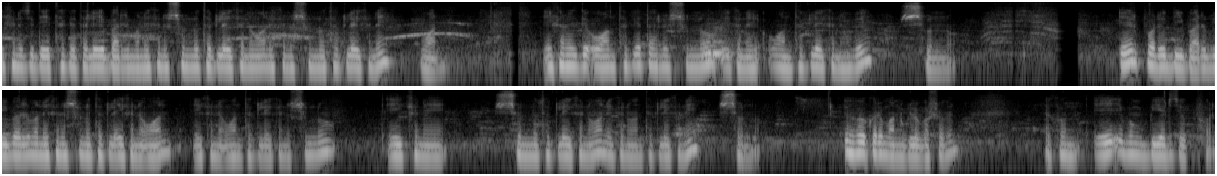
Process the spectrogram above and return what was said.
এখানে যদি এ থাকে তাহলে এই বাড়ির মানে এখানে শূন্য থাকলে এখানে ওয়ান এখানে শূন্য থাকলে এখানে ওয়ান এখানে যদি ওয়ান থাকে তাহলে শূন্য, এখানে ওয়ান থাকলে এখানে হবে শূন্য। এরপরে বিবার, বিবারের মানে এখানে শূন্য থাকলে এখানে ওয়ান এখানে ওয়ান থাকলে এখানে শূন্য, এইখানে শূন্য থাকলে এখানে ওয়ান এখানে ওয়ান থাকলে এখানে শূন্য। এভাবে করে মানগুলো বসাবেন। এখন এ এবং বি এর যোগফল।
